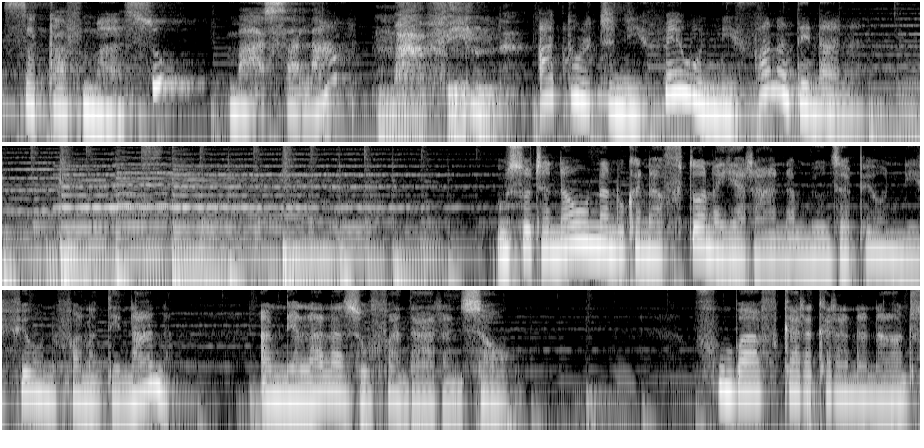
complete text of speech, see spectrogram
Sakafo mahasoa. Mahasalama. Mahavelona. Atolotry ny feon'ny fanantenana. Misaotra anao nanokana fotoana hiarahana amin'ny onjam-peon'ny feon'ny fanantenana amin'ny alalan'izao fandaharana izao. Fomba fikarakarana nahandro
